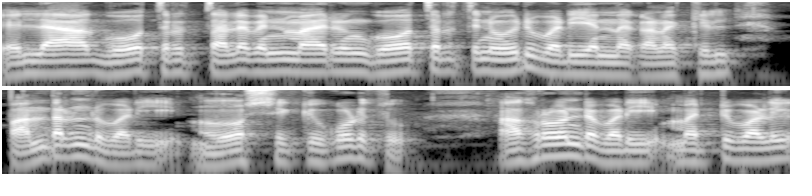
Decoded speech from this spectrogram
എല്ലാ ഗോത്ര തലവന്മാരും ഗോത്രത്തിന് ഒരു വടി എന്ന കണക്കിൽ പന്ത്രണ്ട് വടി മോശയ്ക്ക് കൊടുത്തു. അഹ്റോന്റെ വടി മറ്റു വടി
